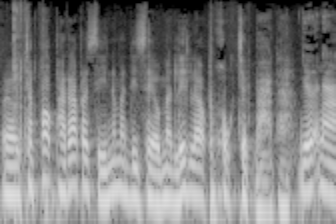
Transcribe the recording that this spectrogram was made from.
เอ่อเฉพาะภาระภาษีน้ำมันดีเซลมันลิตรละหกเจ็ดบาทนะ เยอะนะ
